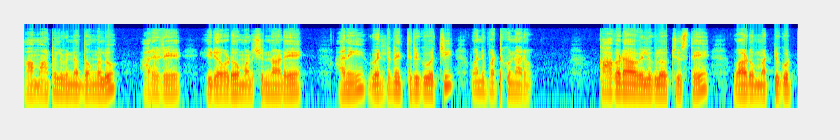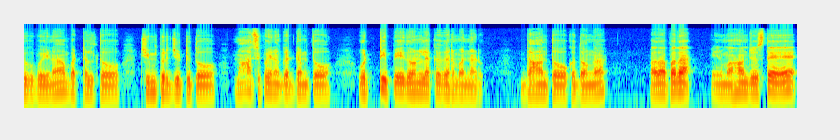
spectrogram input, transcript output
ఆ మాటలు విన్న దొంగలు అరెరే ఈడెవడో మనుషున్నాడే అని వెంటనే తిరిగి వచ్చి వాణ్ణి పట్టుకున్నారు. కాగడా వెలుగులో చూస్తే వాడు మట్టి కొట్టుకుపోయిన బట్టలతో చింపిరి జుట్టుతో మాసిపోయిన గడ్డంతో ఒట్టి పేదోని లెక్క కనబన్నాడు దాంతో ఒక దొంగ పద పద వీని మొహం చూస్తే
